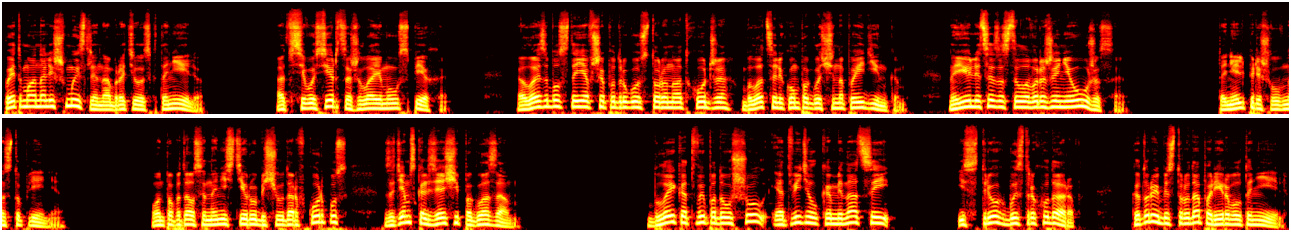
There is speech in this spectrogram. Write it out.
Поэтому она лишь мысленно обратилась к Таниэлю. От всего сердца желая ему успеха. Элайзабел, стоявшая по другую сторону от Ходжа, была целиком поглощена поединком. На ее лице застыло выражение ужаса. Танель перешел в наступление. Он попытался нанести рубящий удар в корпус, затем скользящий по глазам. Блейк от выпада ушел и ответил комбинацией из трех быстрых ударов, которые без труда парировал Таниэль.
